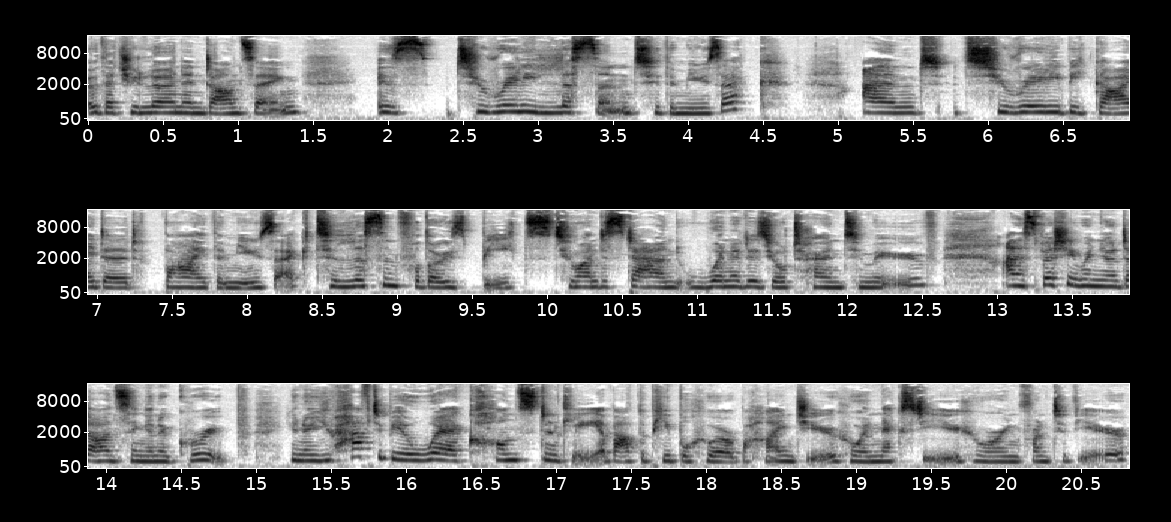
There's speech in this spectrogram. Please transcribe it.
that you learn in dancing is to really listen to the music and to really be guided by the music, to listen for those beats, to understand when it is your turn to move. And especially when you're dancing in a group, you know, you have to be aware constantly about the people who are behind you, who are next to you, who are in front of you.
